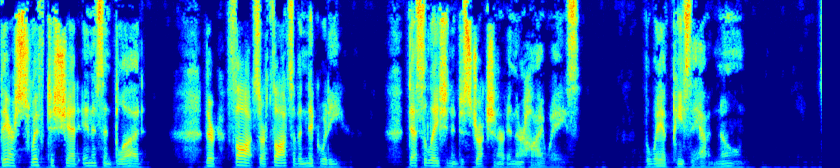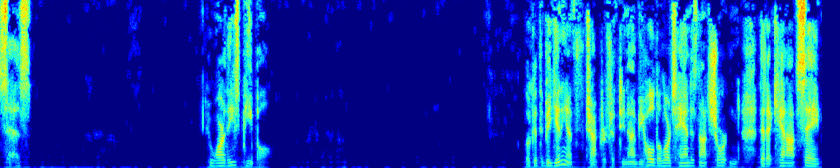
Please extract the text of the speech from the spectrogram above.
They are swift to shed innocent blood. Their thoughts are thoughts of iniquity. Desolation and destruction are in their highways. The way of peace they haven't known, says. Who are these people? Look at the beginning of chapter 59. Behold, the Lord's hand is not shortened that it cannot save,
